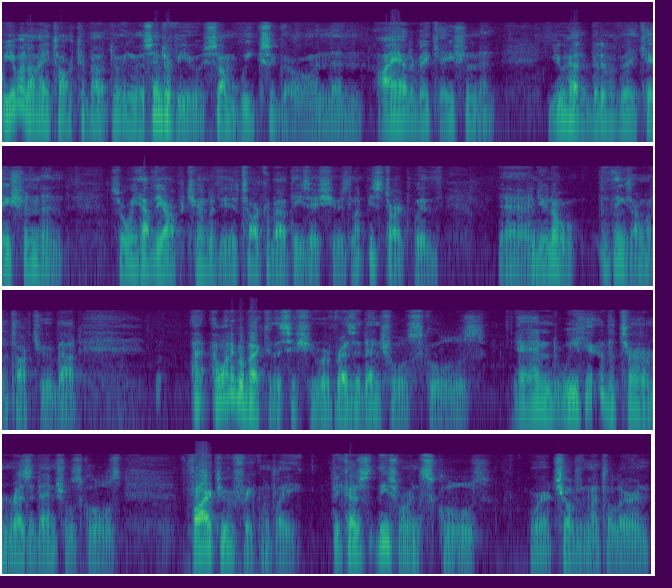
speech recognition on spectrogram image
You and I talked about doing this interview some weeks ago, and then I had a vacation, and you had a bit of a vacation, and so we have the opportunity to talk about these issues. Let me start with, uh, and you know the things I want to talk to you about. I, I want to go back to this issue of residential schools. And we hear the term residential schools far too frequently because these weren't schools where children went to learn,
